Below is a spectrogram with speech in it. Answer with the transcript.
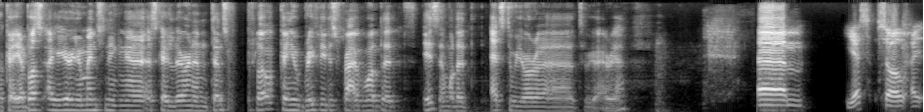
Okay, yeah, Bas, I hear you mentioning uh, sklearn and TensorFlow. Can you briefly describe what it is and what it adds to your uh, to your area? Um, yes, so I,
